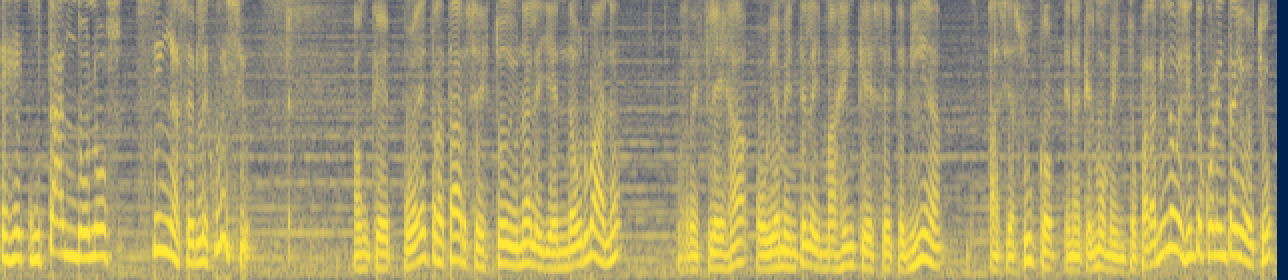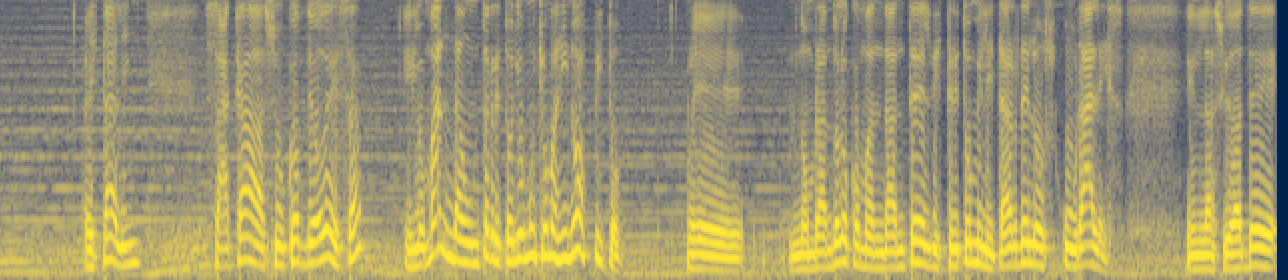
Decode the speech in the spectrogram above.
ejecutándolos sin hacerle juicio. Aunque puede tratarse esto de una leyenda urbana, refleja obviamente la imagen que se tenía hacia Zukov en aquel momento. Para 1948, Stalin saca a Zukov de Odessa y lo manda a un territorio mucho más inhóspito, eh, nombrándolo comandante del distrito militar de los Urales, en la ciudad de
